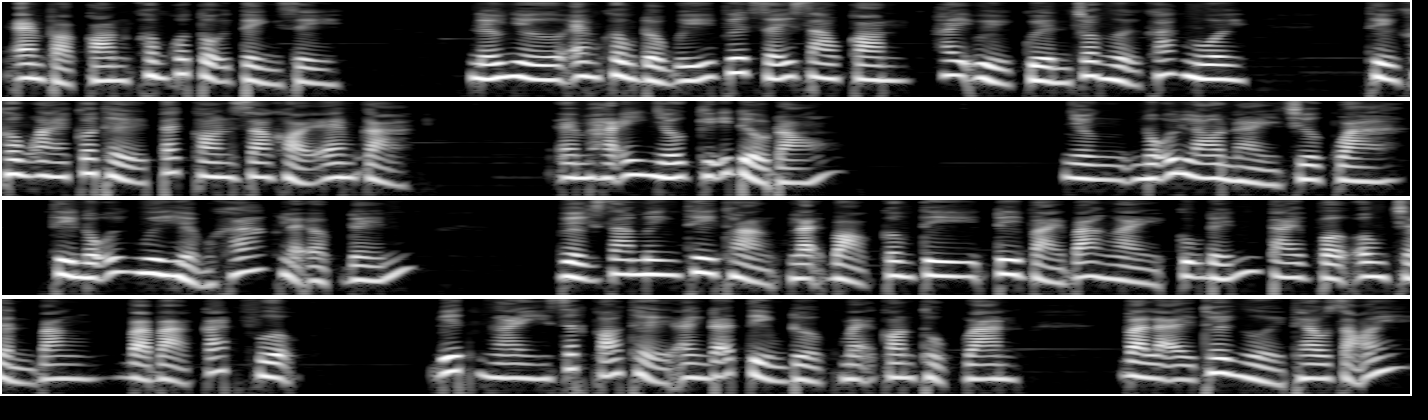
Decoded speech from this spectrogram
Em và con không có tội tình gì. Nếu như em không đồng ý viết giấy giao con hay ủy quyền cho người khác nuôi thì không ai có thể tách con ra khỏi em cả. Em hãy nhớ kỹ điều đó. Nhưng nỗi lo này chưa qua thì nỗi nguy hiểm khác lại ập đến. Việc Gia Minh thi thoảng lại bỏ công ty đi vài ba ngày cũng đến tai vợ ông Trần Băng và bà Cát Phượng. Biết ngay rất có thể anh đã tìm được mẹ con Thục Đoan và lại thuê người theo dõi.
